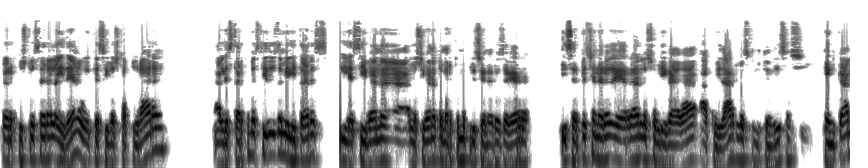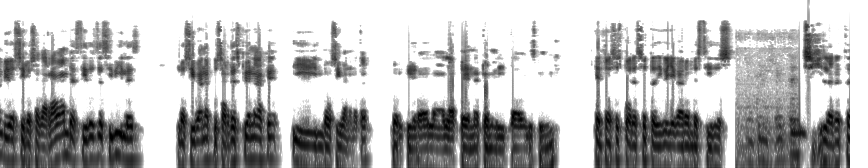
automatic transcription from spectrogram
Pero justo esa era la idea, güey, que si los capturaran, al estar vestidos de militares, les iban a, los iban a tomar como prisioneros de guerra. Y ser prisionero de guerra los obligaba a cuidarlos, como quien dices. En cambio, si los agarraban vestidos de civiles, los iban a acusar de espionaje y los iban a matar porque era la, pena que meritaba el espionaje. Entonces, por eso te digo, llegaron vestidos. Sí, la neta.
